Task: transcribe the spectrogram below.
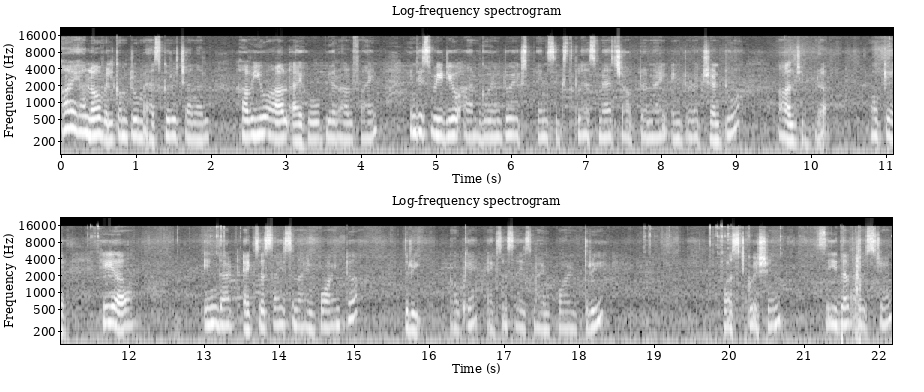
Hi, hello, welcome to Maths Guru channel. How are you all? I hope you're all fine. In this video, I'm going to explain 6th class Math chapter 9 Introduction to Algebra. Okay, here in that exercise 9.3. Okay, exercise 9.3. First question. See the question.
